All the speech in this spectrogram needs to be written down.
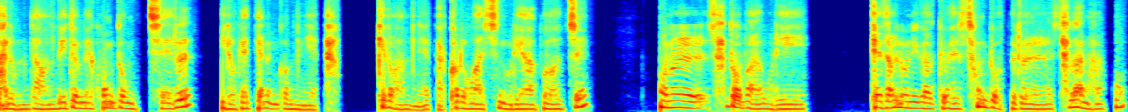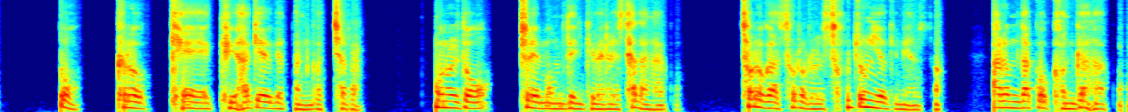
아름다운 믿음의 공동체를 이루게 되는 겁니다. 기도합니다. 걸어가신 우리 아버지, 오늘 사도 바울이 데살로니가 교회 성도들을 사랑하고 또 그렇게 귀하게 여겼던 것처럼 오늘도 주의 몸된 교회를 사랑하고 서로가 서로를 소중히 여기면서 아름답고 건강하고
